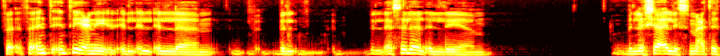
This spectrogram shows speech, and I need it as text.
فأنت أنت يعني ال ال بالأسئلة اللي بالأشياء اللي سمعتك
